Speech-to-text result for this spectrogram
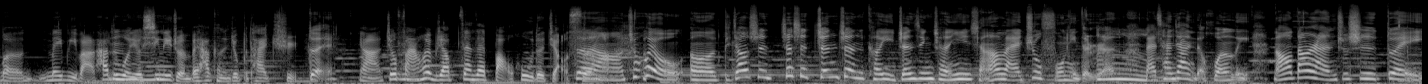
呃 maybe 吧，他如果有嗯心理准备，他可能就不太去对。呀，就反而会比较站在保护的角色。对啊，就会有呃比较是这是真正可以真心诚意想要来祝福你的人、嗯。来参加你的婚礼，然后当然就是对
